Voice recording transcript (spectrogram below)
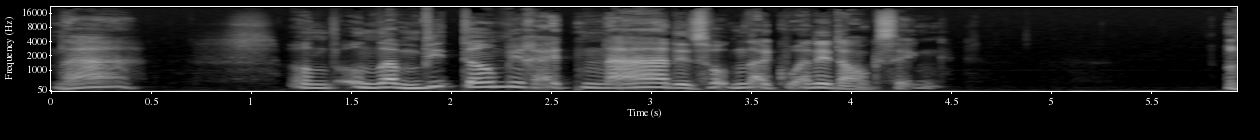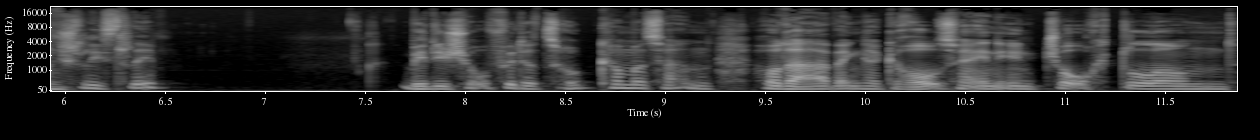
Na, und, und am Witter um mich reiten, na, das hat ihn auch gar nicht angesehen. Und schließlich, wie die Schafe wieder zurückgekommen sind, hat er auch ein wenig Gras rein in die Schachtel und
